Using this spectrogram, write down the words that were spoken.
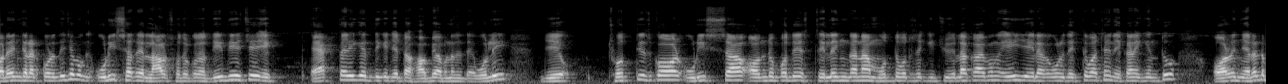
অরেঞ্জ অ্যালার্ট করে দিয়েছে এবং উড়িষ্যাতে লাল সতর্কতা দিয়ে দিয়েছে। এক তারিখের দিকে যেটা হবে, আপনাদের বলি যে ছত্তিশগড়, উড়িষ্যা, অন্ধ্রপ্রদেশ, তেলেঙ্গানা, মধ্যপ্রদেশের কিছু এলাকা এবং এই যে এলাকাগুলো দেখতে পাচ্ছেন, এখানে কিন্তু অরেঞ্জ অ্যালার্ট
